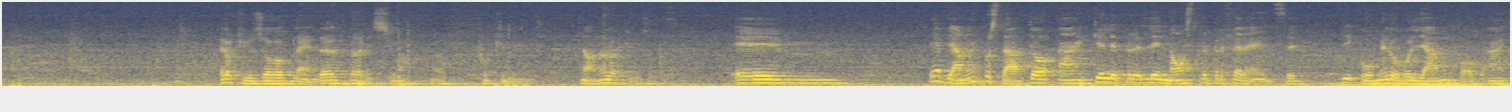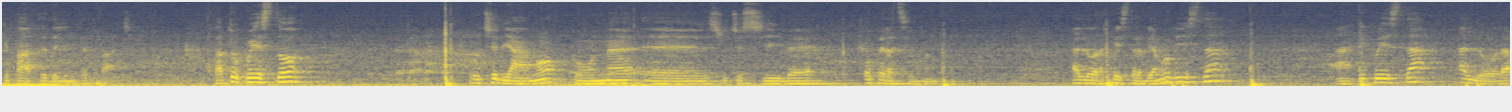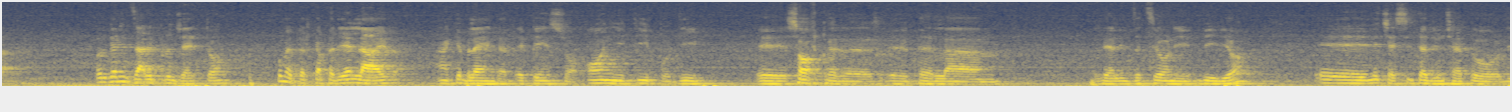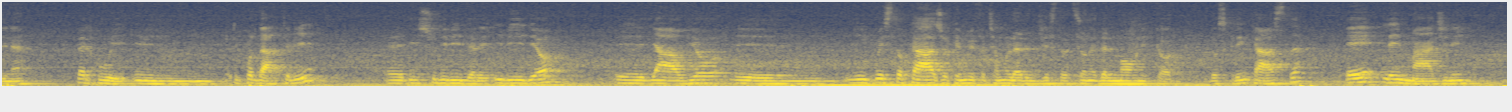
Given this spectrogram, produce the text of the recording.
e ho chiuso Blender, bravissimo, complimenti. No, non l'ho chiuso. E, ehm, e, abbiamo impostato anche le, pre, le, nostre preferenze di come lo vogliamo un po' anche parte dell'interfaccia. Fatto questo procediamo con eh, le successive operazioni. Allora questa l'abbiamo vista, anche questa, allora organizzare il progetto. Come per KDN Live, anche Blender e penso ogni tipo di eh, software eh, per la realizzazione video eh, necessita di un certo ordine. Per cui in, ricordatevi eh, di suddividere i video, gli audio, in questo caso che noi facciamo la registrazione del monitor, lo screencast e le immagini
